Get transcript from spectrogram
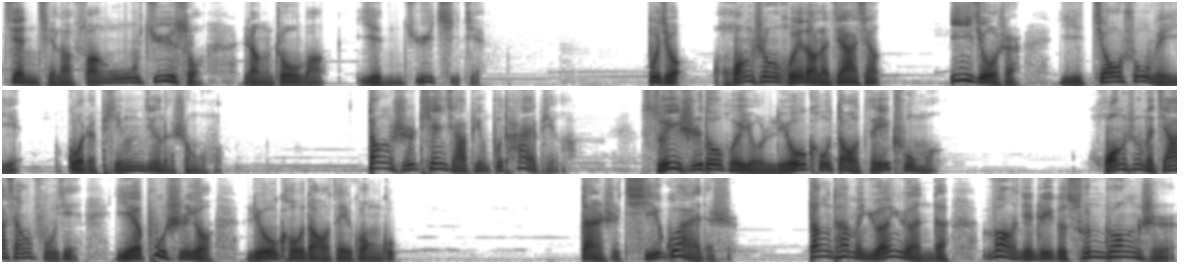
建起了房屋居所，让周王隐居其间。不久，黄生回到了家乡，依旧是以教书为业，过着平静的生活。当时天下并不太平啊，随时都会有流寇盗贼出没。黄生的家乡附近也不时有流寇盗贼光顾。但是奇怪的是，当他们远远的望见这个村庄时，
